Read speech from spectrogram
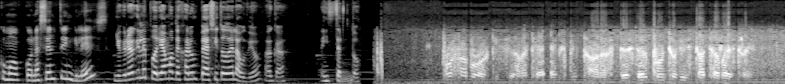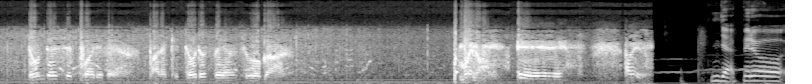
como con acento inglés? Yo creo que le podríamos dejar un pedacito del audio acá. Inserto. Por favor, quisiera que explicaras desde el punto de vista terrestre dónde se puede ver para que todos vean su hogar. Bueno, eh, a ver. Ya, pero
